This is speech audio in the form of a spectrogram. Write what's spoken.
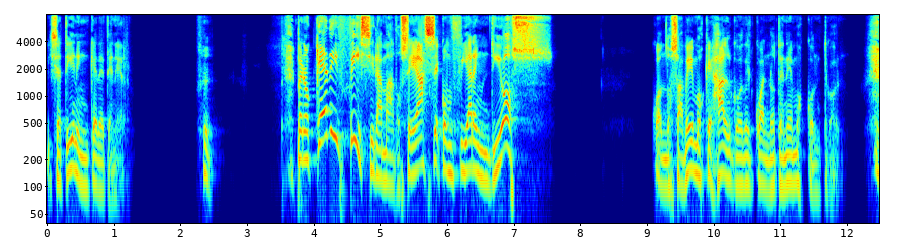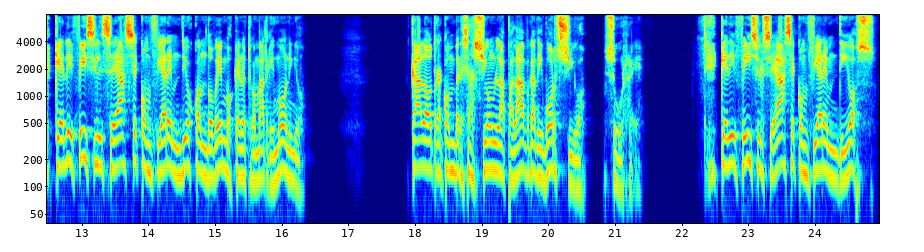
y se tienen que detener. Pero qué difícil, amado, se hace confiar en Dios cuando sabemos que es algo del cual no tenemos control. Qué difícil se hace confiar en Dios cuando vemos que nuestro matrimonio, cada otra conversación, la palabra divorcio surge. Qué difícil se hace confiar en Dios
